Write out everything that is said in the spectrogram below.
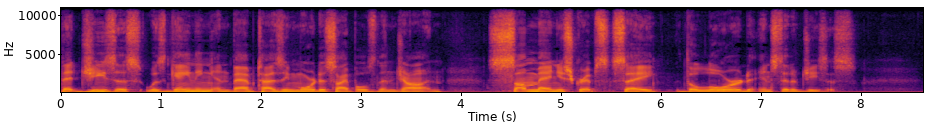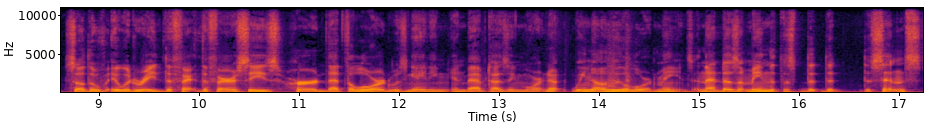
that Jesus was gaining and baptizing more disciples than John, Some manuscripts say the Lord instead of Jesus. So the, it would read the the Pharisees heard that the Lord was gaining and baptizing more. Now, we know who the Lord means, and that doesn't mean that the the, the, the sentence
